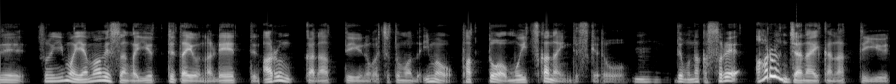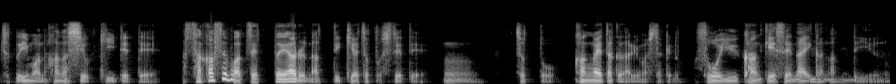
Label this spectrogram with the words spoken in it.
で、で、その今山口さんが言ってたような例ってあるんかなっていうのがちょっとまだ今パッとは思いつかないんですけど、うん。でもなんかそれあるんじゃないかなっていうちょっと今の話を聞いてて、探せば絶対あるなっていう気はちょっとしてて、うん。ちょっと考えたくなりましたけど、そういう関係性ないかなっていうの。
